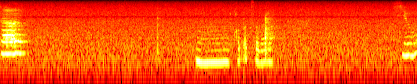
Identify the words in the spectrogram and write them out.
ça. Hum, je crois pas que ça va là. C'est où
